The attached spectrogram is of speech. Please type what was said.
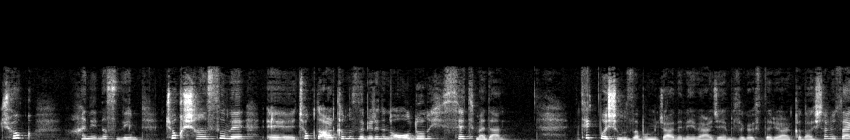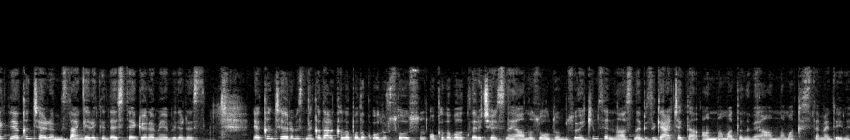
çok hani nasıl diyeyim çok şanslı ve çok da arkamızda birinin olduğunu hissetmeden tek başımıza bu mücadeleyi vereceğimizi gösteriyor arkadaşlar. Özellikle yakın çevremizden gerekli desteği göremeyebiliriz. Yakın çevremiz ne kadar kalabalık olursa olsun o kalabalıklar içerisinde yalnız olduğumuzu ve kimsenin aslında bizi gerçekten anlamadığını veya anlamak istemediğini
